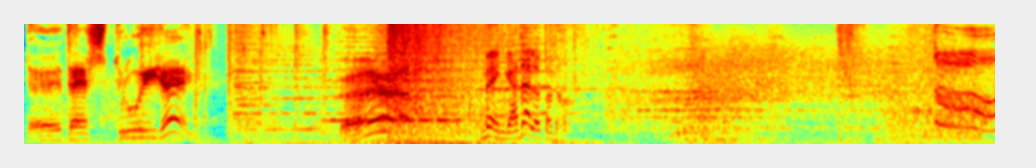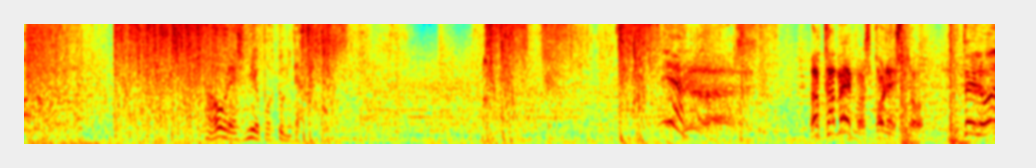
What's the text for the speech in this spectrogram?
¡Te destruiré! Venga, dalo todo. Ahora es mi oportunidad. ¡Acabemos con esto! ¡Te lo ha...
